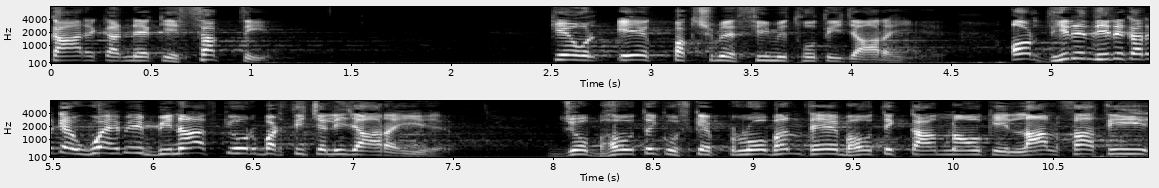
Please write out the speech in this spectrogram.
कार्य करने की शक्ति केवल एक पक्ष में सीमित होती जा रही है और धीरे धीरे करके वह भी विनाश की ओर बढ़ती चली जा रही है। जो भौतिक उसके प्रलोभन थे, भौतिक कामनाओं की लालसा थी,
